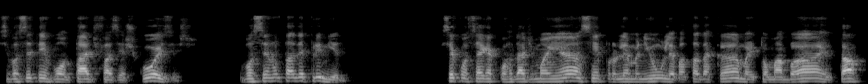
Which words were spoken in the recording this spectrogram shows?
se você tem vontade de fazer as coisas, você não está deprimido. Você consegue acordar de manhã sem problema nenhum, levantar da cama e tomar banho e tal.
